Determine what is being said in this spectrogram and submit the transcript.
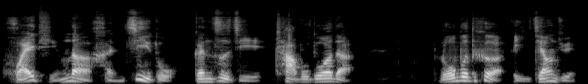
怀廷呢很嫉妒跟自己差不多的罗伯特李将军，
